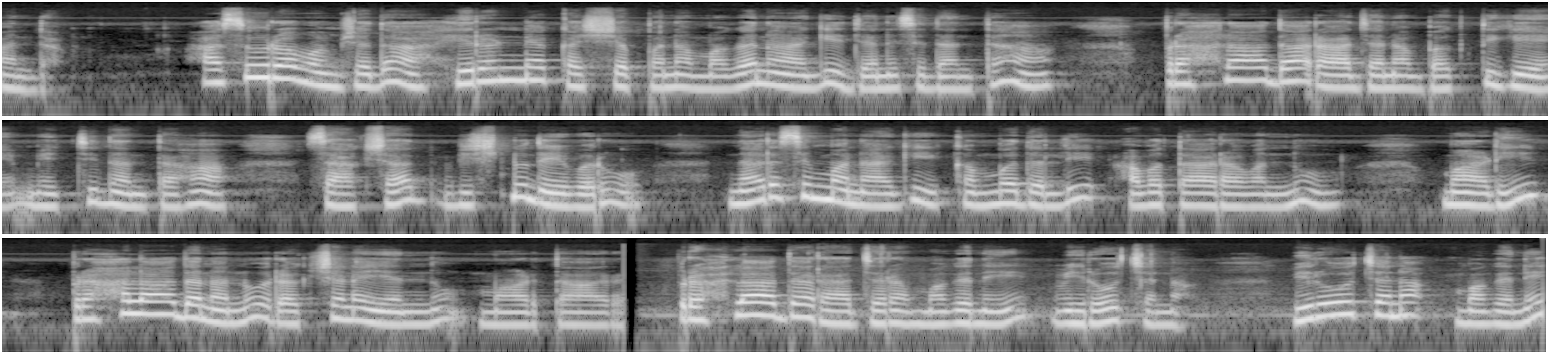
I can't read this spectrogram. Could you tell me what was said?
ಅಂತ ಅಸುರ ವಂಶದ ಹಿರಣ್ಯಕಶ್ಯಪನ ಮಗನಾಗಿ ಜನಿಸಿದಂತಹ ಪ್ರಹ್ಲಾದ ರಾಜನ ಭಕ್ತಿಗೆ ಮೆಚ್ಚಿದಂತಹ ಸಾಕ್ಷಾತ್ ವಿಷ್ಣುದೇವರು ನರಸಿಂಹನಾಗಿ ಕಂಬದಲ್ಲಿ ಅವತಾರವನ್ನು ಮಾಡಿ ಪ್ರಹ್ಲಾದನನ್ನು ರಕ್ಷಣೆಯನ್ನು ಮಾಡ್ತಾರೆ. ಪ್ರಹ್ಲಾದ ರಾಜರ ಮಗನೇ ವಿರೋಚನ. ವಿರೋಚನ ಮಗನೇ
